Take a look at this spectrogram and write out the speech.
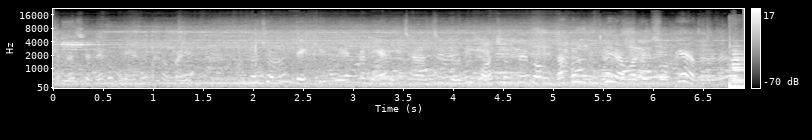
সেটা ছেলে হোক, মেয়ে হোক, সবাই। তো চলুন দেখি দু একটা নেওয়ার ইচ্ছা আছে। যদি পছন্দ এবং তাহলে আমাদের পক্ষে অ্যাভেলেবেল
